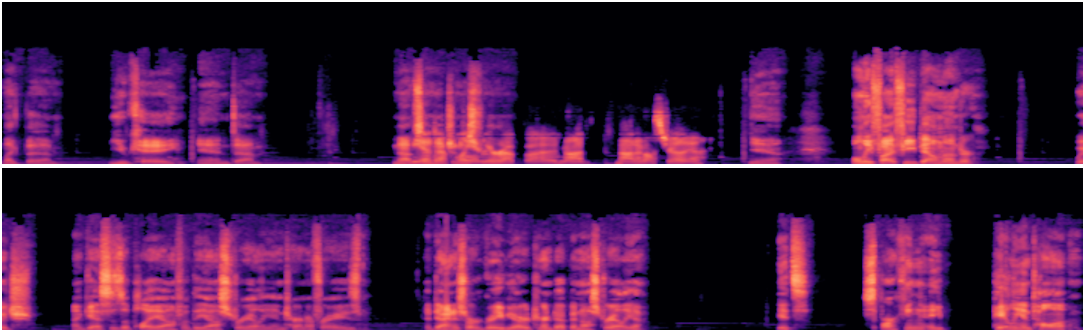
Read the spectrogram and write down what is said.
like the UK and um, not yeah, so much definitely in, in Europe, uh, not not in Australia. Yeah, only five feet down under, which I guess is a play off of the Australian turn of phrase. A dinosaur graveyard turned up in Australia. It's sparking a paleontolo-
